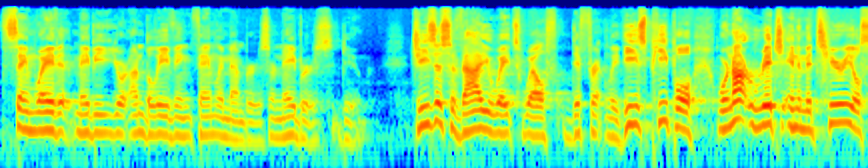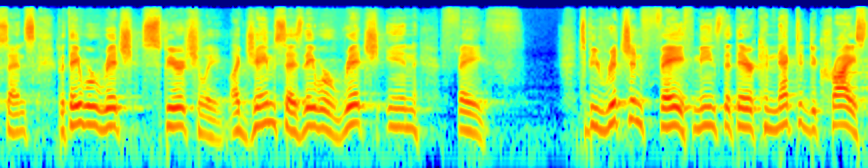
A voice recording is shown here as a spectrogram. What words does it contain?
the same way that maybe your unbelieving family members or neighbors do. Jesus evaluates wealth differently. These people were not rich in a material sense, but they were rich spiritually. Like James says, they were rich in faith. To be rich in faith means that they are connected to Christ,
